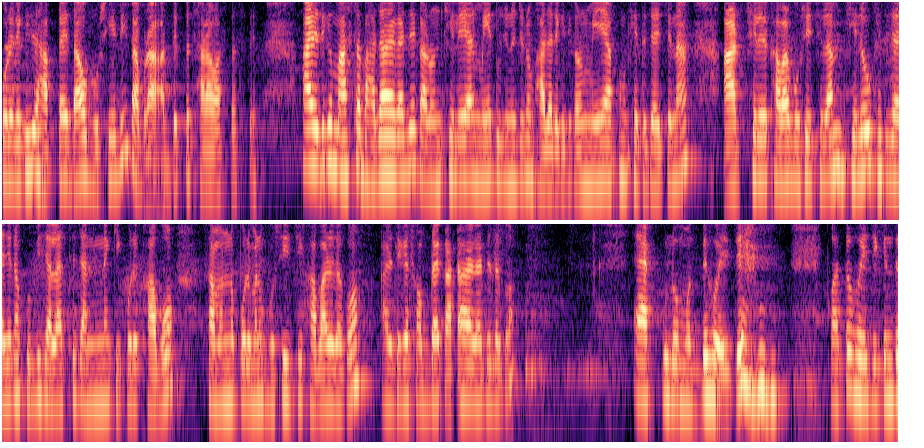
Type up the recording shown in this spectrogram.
করে রেখেছি, হাফটায় দাও, বসিয়ে দিই, তারপর অর্ধেকটা ছাড়াও আস্তে আস্তে। আর এদিকে মাছটা ভাজা হয়ে গেছে, কারণ ছেলে আর মেয়ে দুজনের জন্য ভাজা রেখেছি, কারণ মেয়ে এখন খেতে চাইছে না। আর ছেলের খাবার বসিয়েছিলাম, ছেলেও খেতে চাইছে না, খুবই জ্বালাচ্ছে, জানি না কি করে খাব। সামান্য পরিমাণ বসিয়েছি খাবারে, দেখো। আর এদিকে সবটাই কাটা হয়ে গেছে, দেখো। এক কুলো মধ্যে হয়েছে। কত হয়েছে, কিন্তু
